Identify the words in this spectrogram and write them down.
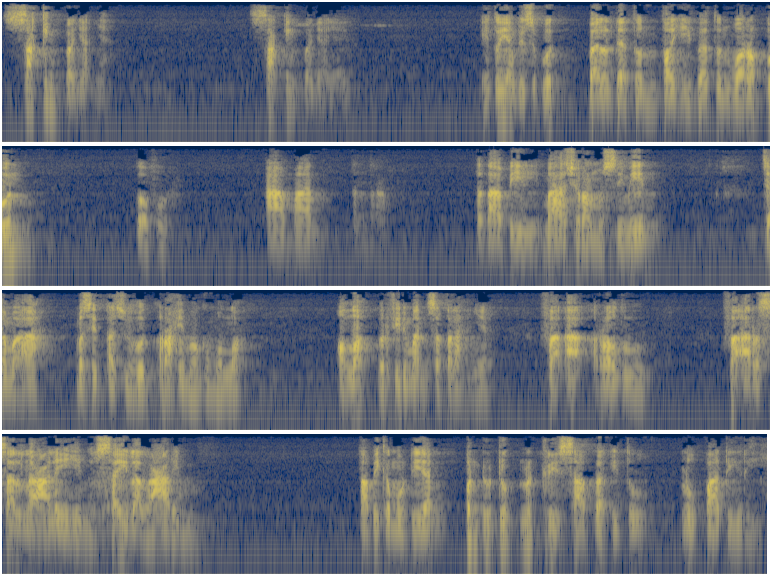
Saking banyaknya. Saking banyaknya itu. Itu yang disebut baldatun thayyibatun warabun ghafur. Aman, tentram. Tetapi mahasyiral muslimin jamaah Masjid Az-Zuhud rahimakumullah. Allah berfirman setelahnya, fa'aradu fa'arsalna alaihim sailal arim. Tapi kemudian penduduk negeri Sabah itu lupa diri.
